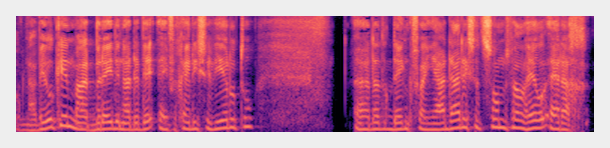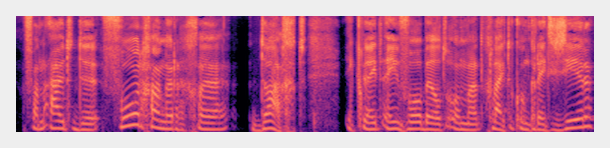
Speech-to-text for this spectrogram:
ook naar Wilkin, maar breder naar de evangelische wereld toe. Uh, dat ik denk van ja, daar is het soms wel heel erg vanuit de voorganger gedacht. Ik weet één voorbeeld om het gelijk te concretiseren.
